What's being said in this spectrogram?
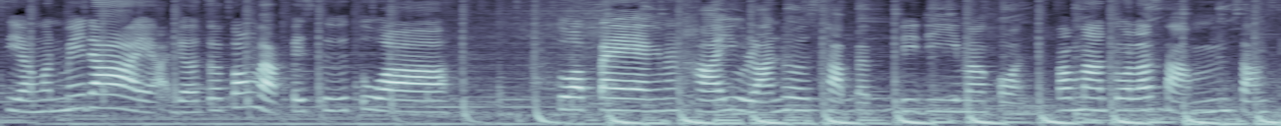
เสียงมันไม่ได้อะเดี๋ยวจะต้องแบบไปซื้อตัวตัวแปลงนะคะ อยู่ร้านโทรศัพท์แบบดีๆ มาก่อน ประมาณตัวละ3 3 4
